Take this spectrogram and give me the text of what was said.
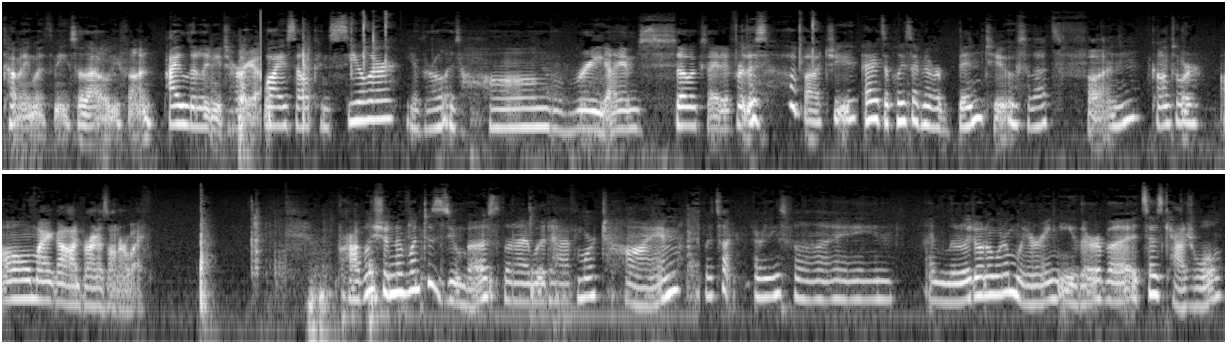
coming with me, so that'll be fun. I literally need to hurry up. YSL concealer. Your girl is hungry. I am so excited for this hibachi. And it's a place I've never been to, so that's fun. Contour. Oh my god, Brenna's on her way. Probably shouldn't have went to Zumba so that I would have more time. But it's fine. Everything's fine. I literally don't know what I'm wearing either, but it says casual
